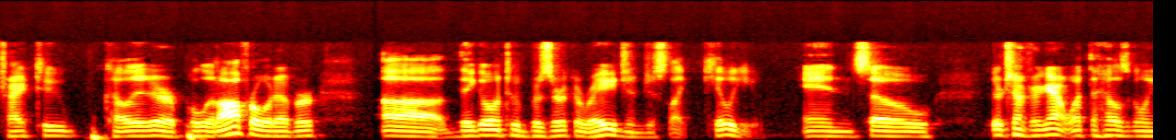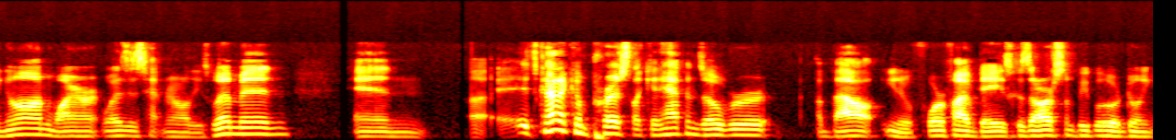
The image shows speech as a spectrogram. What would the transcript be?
try to cut it or pull it off or whatever uh they go into a berserker rage and just like kill you and so they're trying to figure out what the hell's going on why aren't why is this happening to all these women and uh, it's kind of compressed like it happens over about you know four or five days because there are some people who are doing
